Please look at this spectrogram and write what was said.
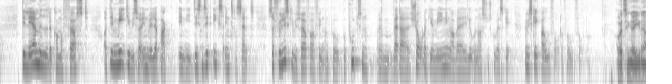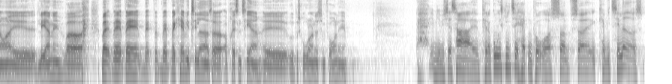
det læremiddel, der kommer først. Og det medie, vi så indvælger pagt ind i, det er sådan set ikke så interessant. Selvfølgelig skal vi sørge for at have fingeren på, på pulsen, øh, hvad der er sjovt og giver mening, og hvad eleverne også synes skulle være skægt. Men vi skal ikke bare udfordre for at udfordre. Og hvad tænker I derovre, øh, lærerne? Hvor, hvad, hvad, hvad, hvad, hvad, hvad kan vi tillade os at, at præsentere øh, ud på skolerne som forlæge? Jamen, hvis jeg tager øh, pædagogisk IT-hatten på også, så, så øh, kan vi tillade os...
